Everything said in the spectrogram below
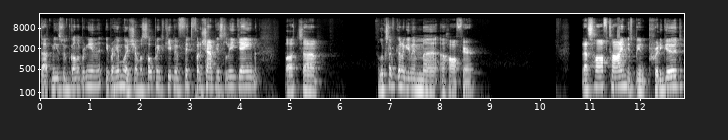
That means we're gonna bring in Ibrahimovic. I was hoping to keep him fit for the Champions League game. But uh, looks like we're gonna give him uh, a half here. That's half time. It's been pretty good.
